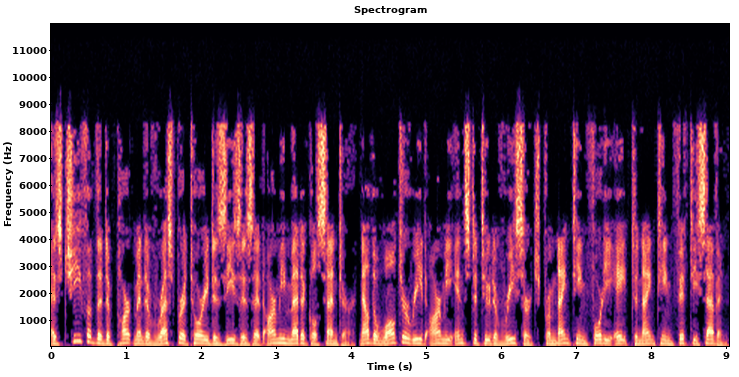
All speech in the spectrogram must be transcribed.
As chief of the Department of Respiratory Diseases at Army Medical Center now the Walter Reed Army Institute of Research from 1948 to 1957,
